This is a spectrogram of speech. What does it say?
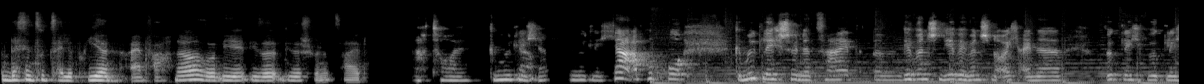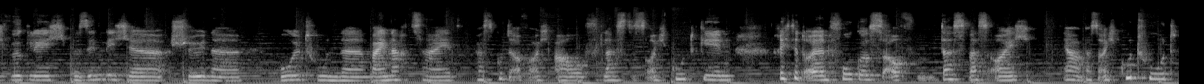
ein bisschen zu zelebrieren, einfach, ne? So die, diese, diese schöne Zeit. Ach toll, gemütlich, ja. Gemütlich. Ja, apropos gemütlich, schöne Zeit. Ähm, Wir wünschen dir, wir wünschen euch eine wirklich, wirklich, wirklich besinnliche, schöne, wohltuende Weihnachtszeit. Passt gut auf euch auf, lasst es euch gut gehen, richtet euren Fokus auf das, was euch, ja, was euch gut tut,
